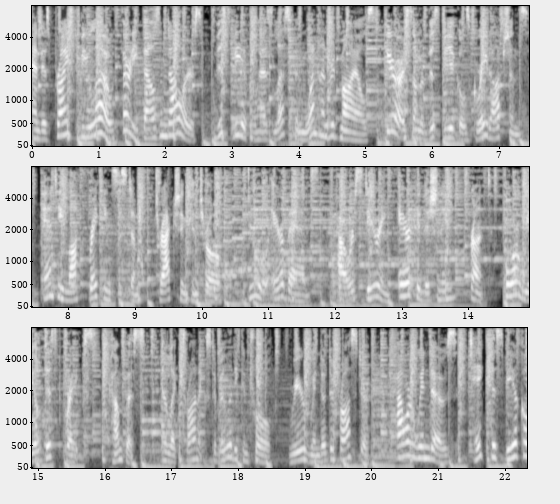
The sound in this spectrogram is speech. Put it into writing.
and is priced below $30,000. This vehicle has less than 100 miles. Here are some of this vehicle's great options. Anti-lock braking system, traction control, dual airbags, power steering, air conditioning, front, four-wheel disc brakes, compass, electronic stability control, rear window defroster, power windows. Take this vehicle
